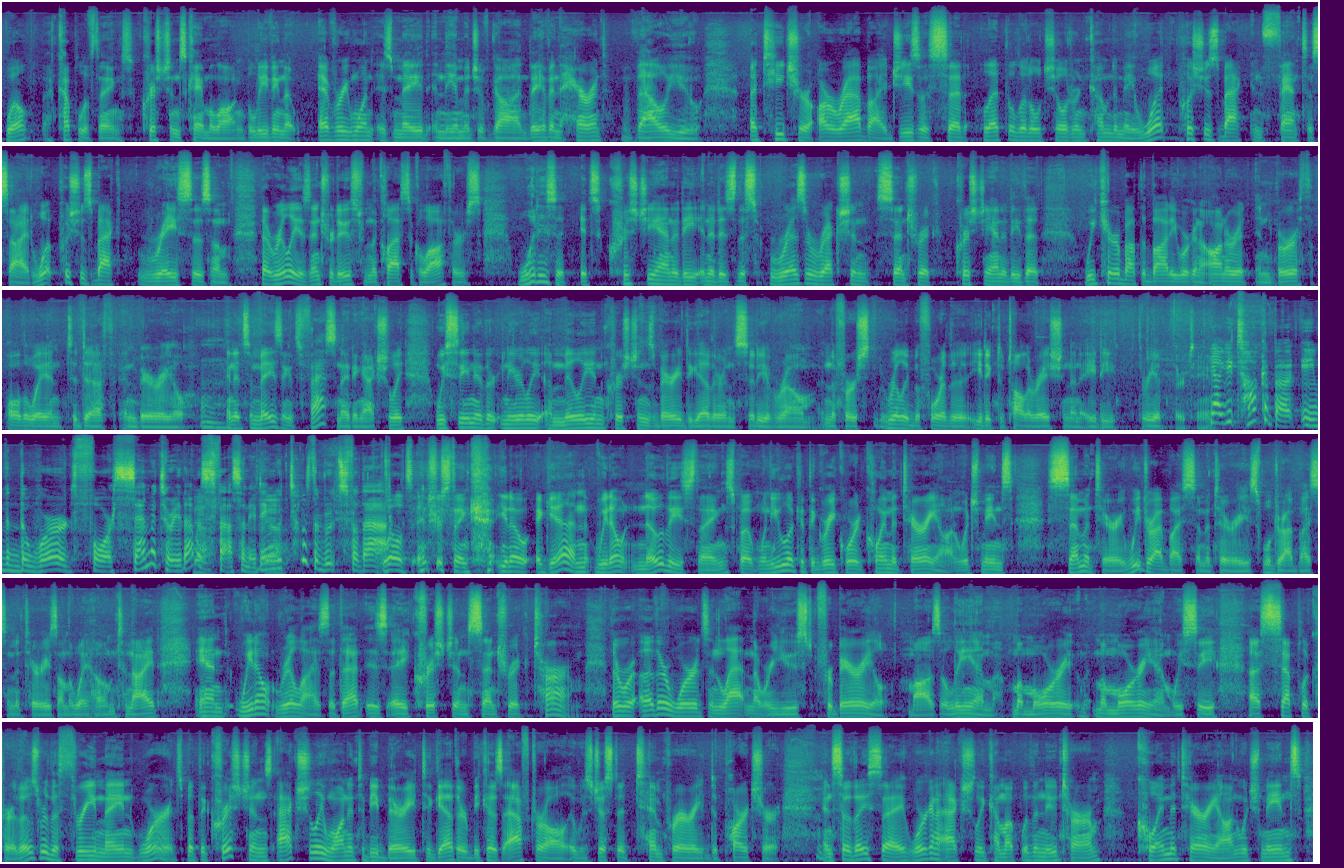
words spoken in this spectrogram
Well, a couple of things. Christians came along believing that everyone is made in the image of God. They have inherent value a teacher, our rabbi, Jesus said, Let the little children come to me. What pushes back infanticide? What pushes back racism that really is introduced from the classical authors? What is it? It's Christianity, and it is this resurrection centric Christianity that we care about the body, we're going to honor it in birth all the way into death and burial. Mm. And it's amazing, it's fascinating actually. We see near, nearly a million Christians buried together in the city of Rome in the first, really before the Edict of Toleration in AD 3 and 13. Yeah, you talk about even the word for cemetery. That yeah. was fascinating. Yeah. Tell us the roots for that. Well, it's interesting. You know, again, we don't know these things, but when you look at the Greek word koimeterion, which means cemetery, we drive by cemeteries. We'll drive by cemeteries on the way home tonight, and we don't realize that that is a Christian centric term. There were other words in Latin that were used for burial mausoleum, memori- memoriam, we see a sepulcher. Those were the three main words. But the Christians actually wanted to be buried together because, after all, it was just a temporary departure. Hmm. And so they say, we're going to actually come up with a new term, koimeterion, which means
